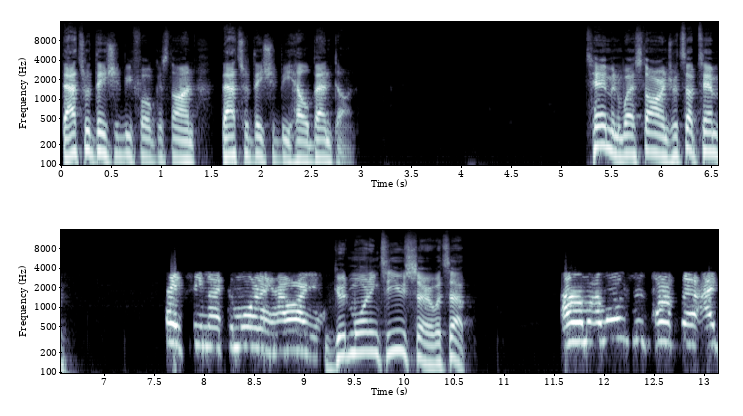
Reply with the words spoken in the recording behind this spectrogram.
That's what they should be focused on. That's what they should be hell bent on. Tim in West Orange. What's up, Tim? Hey, C Mac. Good morning. How are you? Good morning to you, sir. What's up? Um, I wanted to talk that I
